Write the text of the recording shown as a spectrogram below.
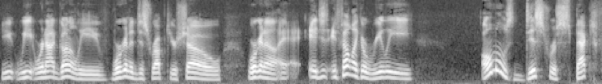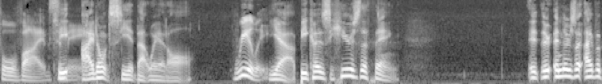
You, we, we're not going to leave. We're going to disrupt your show. We're going to it just it felt like a really almost disrespectful vibe to See, me I don't see it that way at all. really Yeah, because here's the thing. It, there, and there's a, I have a,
